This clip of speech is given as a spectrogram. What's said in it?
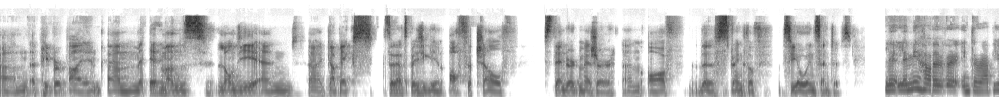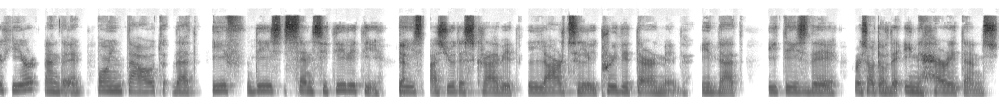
um, a paper by um, Edmans, Landier, and uh, Gabaix. So that's basically an off-the-shelf standard measure um, of the strength of CEO incentives. Let, let me, however, interrupt you here and uh, point out that if this sensitivity yeah. is, as you describe it, largely predetermined in that it is the result of the inheritance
